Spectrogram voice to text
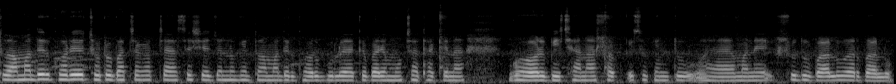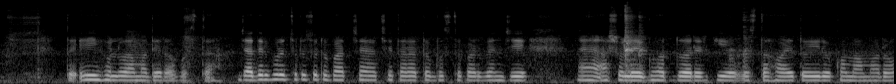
তো আমাদের ঘরে ছোট বাচ্চা কাচ্চা আছে, সেজন্য কিন্তু আমাদের ঘরগুলো একেবারে মোছা থাকে না। ঘর, বিছানা সব কিছু কিন্তু মানে শুধু বালু আর বালু। তো এই হলো আমাদের অবস্থা। যাদের ঘরে ছোট ছোট বাচ্চা আছে, তারা তো বুঝতে পারবেন যে আসলে ঘর দুয়ারের কী অবস্থা হয়? তো এইরকম আমারও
